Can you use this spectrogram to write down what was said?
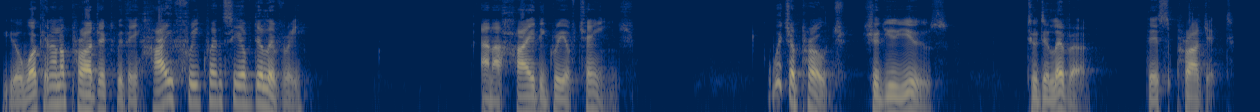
You're working on a project with a high frequency of delivery and a high degree of change. Which approach should you use to deliver this project?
